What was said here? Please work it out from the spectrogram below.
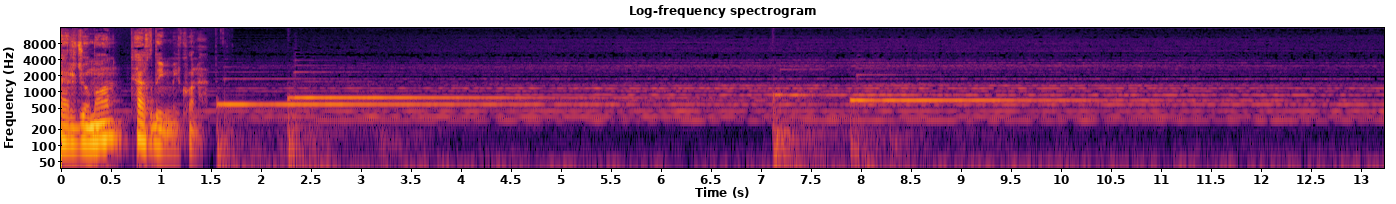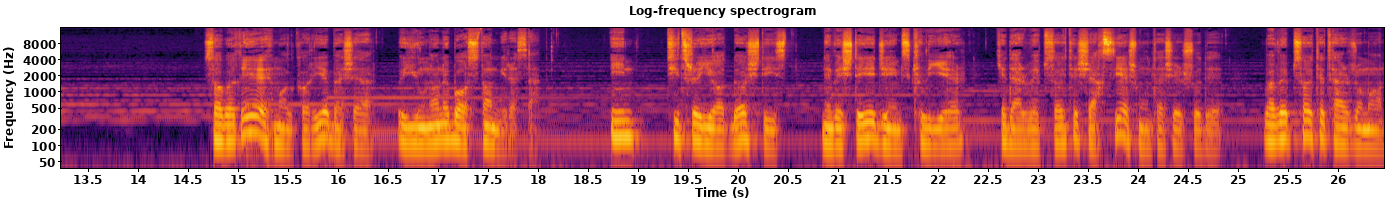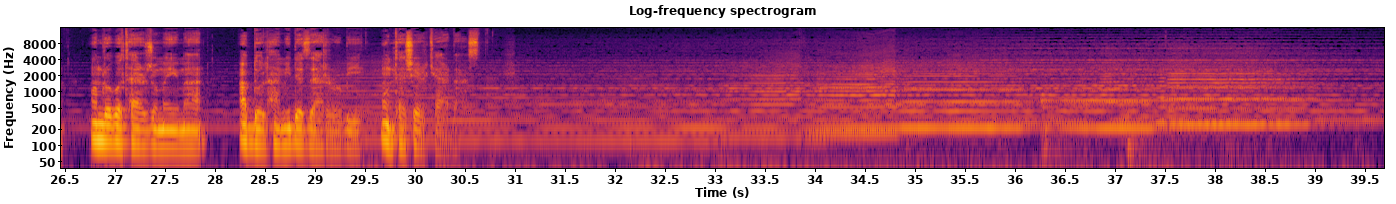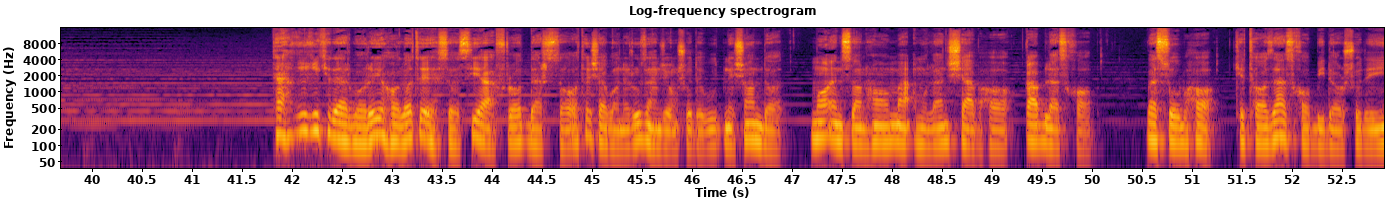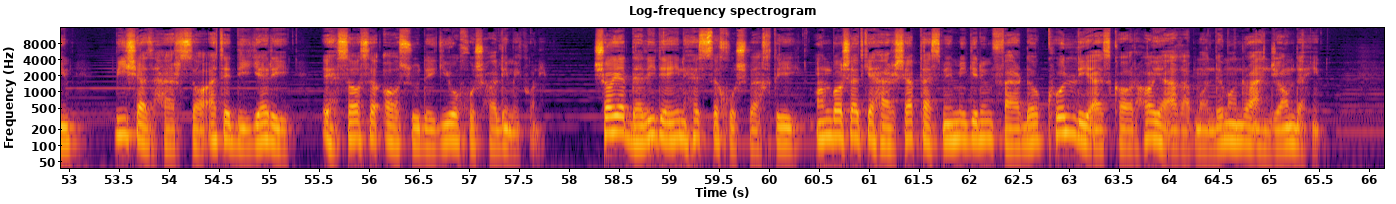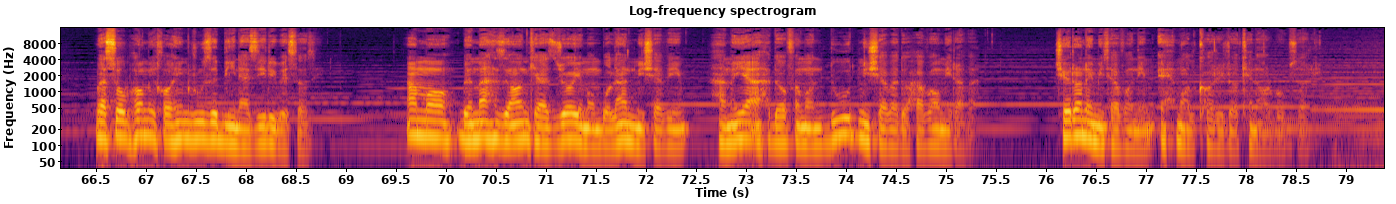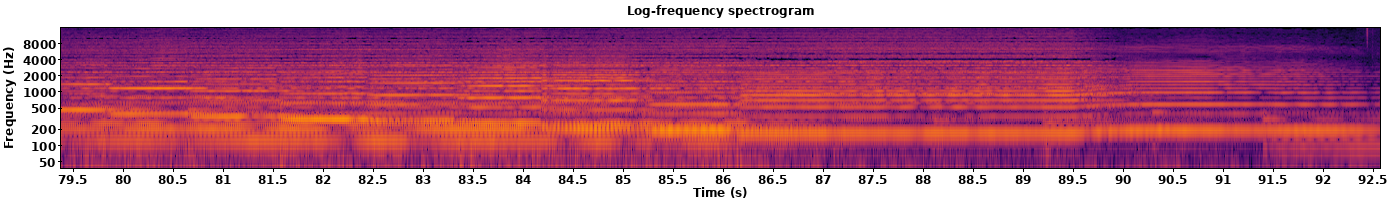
ترجمان تقدیم می کند. سابقه اهمالکاری بشر به یونان باستان می رسد. این تیتر یادداشتی است نوشته جیمز کلیر که در وبسایت شخصیش منتشر شده و وبسایت ترجمان آن را با ترجمه من عبدالحمید زرابی منتشر کرده است. تحقیقی که درباره حالات احساسی افراد در ساعات شبانه روز انجام شده بود نشان داد ما انسانها معمولا شبها قبل از خواب و صبحها که تازه از خواب بیدار شده ایم بیش از هر ساعت دیگری احساس آسودگی و خوشحالی می کنیم. شاید دلیل این حس خوشبختی آن باشد که هر شب تصمیم می گیریم فردا کلی از کارهای عقب ماندهمان را انجام دهیم و صبحها می خواهیم روز بینظیری بسازیم. اما به محض آن که از جایمان بلند می شویم همه اهدافمان دود می شود و هوا می رود. چرا نمی توانیم احمال کاری را کنار بگذاریم؟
